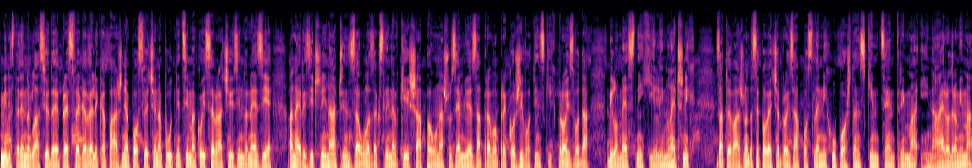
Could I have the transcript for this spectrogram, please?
Ministar je naglasio da je pre svega velika pažnja posvećena putnicima koji se vraćaju iz Indonezije, a najrizičniji način za ulazak slinavke i šapa u našu zemlju je zapravo preko životinskih proizvoda, bilo mesnih ili mlečnih. Zato je važno da se poveća broj zaposlenih u poštanskim centrima i na aerodromima.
